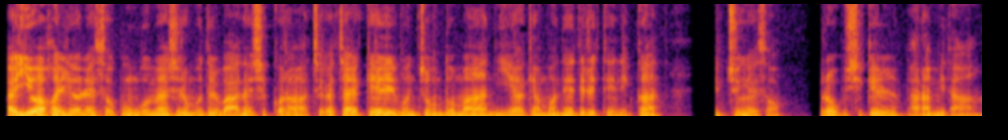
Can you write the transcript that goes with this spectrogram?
자, 이와 관련해서 궁금해 하시는 분들 많으실 거라 제가 짧게 1분 정도만 이야기 한번 해드릴 테니까 집중해서 들어보시길 바랍니다.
